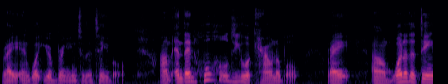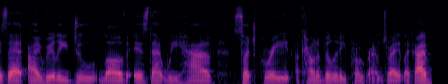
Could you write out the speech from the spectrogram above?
right? And what you're bringing to the table. Um, and then who holds you accountable, right? Um, one of the things that I really do love is that we have such great accountability programs, right? Like I've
